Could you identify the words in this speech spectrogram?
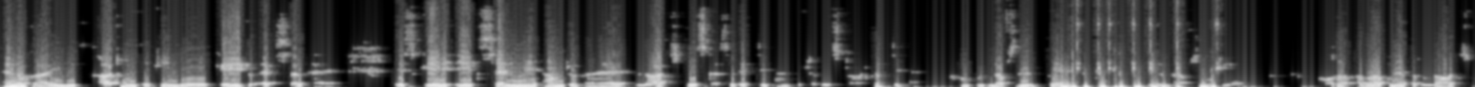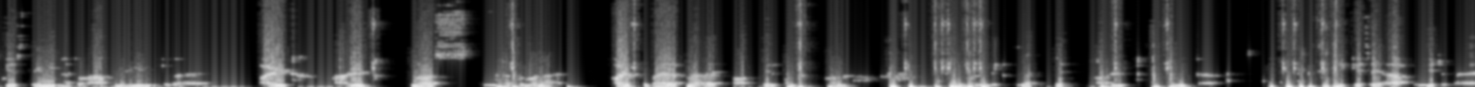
Hello guys आज हम देखेंगे कि ये जो एक्सेल है, इसके एक सेल में हम जो है लार्ज स्पेस कैसे देखते हैं तो चलो स्टार्ट करते हैं। हम कुछ लफ्ज लिखते हैं। लफ्ज हो गया। और अब आपने अगर लार्ज स्पेस देनी है तो आपने जो है अल्ट अल्ट प्लस दबाना है। अल्ट दबाया रखना है और फिर फिर अल्ट तरीके से आप ये जो है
